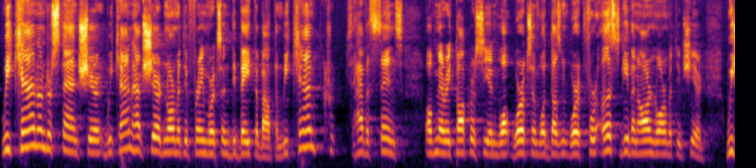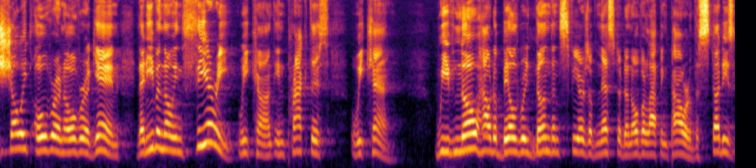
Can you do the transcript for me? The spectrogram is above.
We can understand shared, we can have shared normative frameworks and debate about them. We can have a sense of meritocracy and what works and what doesn't work for us given our normative shared. We show it over and over again that even though in theory we can't, in practice we can. We know how to build redundant spheres of nested and overlapping power. The studies,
